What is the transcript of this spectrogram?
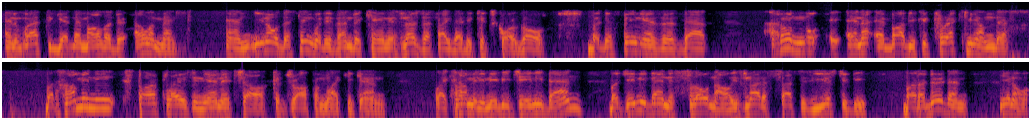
and we had to get them all of their elements. And you know, the thing with Evander Kane is not the fact that he could score goals, but the thing is, is that I don't know. And, and Bob, you could correct me on this, but how many star players in the NHL could drop him like he can? Like how many? Maybe Jamie Benn, but Jamie Benn is slow now. He's not as fast as he used to be. But other than you know,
